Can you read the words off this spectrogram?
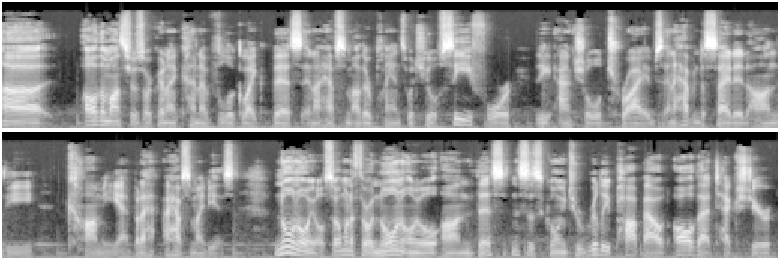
Uh, all the monsters are going to kind of look like this, and I have some other plans which you'll see for the actual tribes, and I haven't decided on the kami yet, but I, I have some ideas. Nuln Oil, so I'm going to throw Nuln Oil on this, and this is going to really pop out all that texture,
